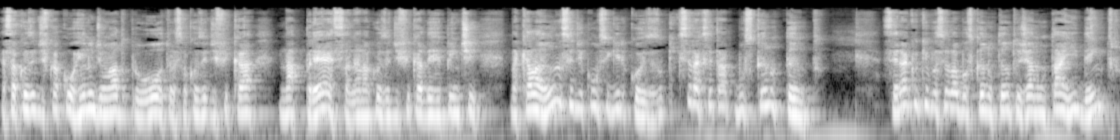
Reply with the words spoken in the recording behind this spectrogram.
Essa coisa de ficar correndo de um lado para o outro, essa coisa de ficar na pressa, né? na coisa de ficar de repente naquela ânsia de conseguir coisas. O que, será que você está buscando tanto? Será que o que você está buscando tanto já não está aí dentro?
